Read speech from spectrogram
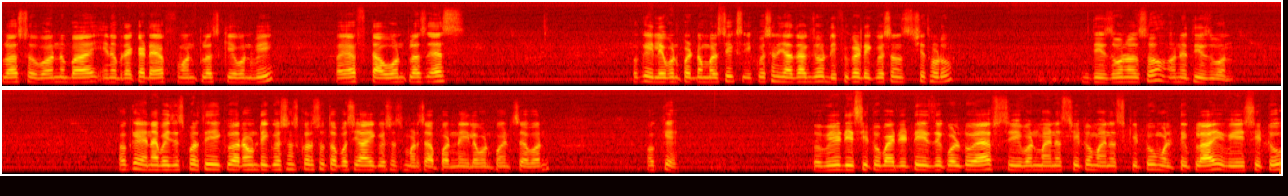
plus 1 by in a bracket f 1 plus k1v by f tau 1 plus s okay 11 point number 6 equation યાદ રાખજો difficult equations છે થોડું ધીઝ વન ઓલ્સો અને ધીઝ વન ઓકે એના બેઝિસ પરથી અરાઉન્ડ ઇક્વેશન્સ કરશું તો પછી આ ઇક્વેશન્સ મળશે આપણને ઇલેવન પોઈન્ટ સેવન ઓકે તો V D C two by DT is equal to F C one minus C two minus K two multiply V C two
